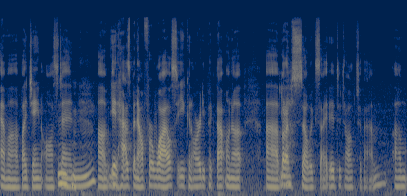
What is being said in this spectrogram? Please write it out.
Emma by Jane Austen. Mm-hmm. Um, It has been out for a while, so you can already pick that one up. Uh, but I'm so excited to talk to them. Um,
